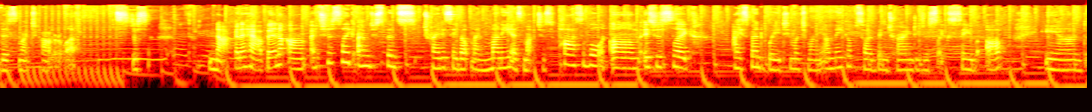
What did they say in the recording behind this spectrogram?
this much powder left. It's just not gonna happen. Um, it's just like, I'm just been trying to save up my money as much as possible. Um, it's just like, I spend way too much money on makeup, so I've been trying to just like save up and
